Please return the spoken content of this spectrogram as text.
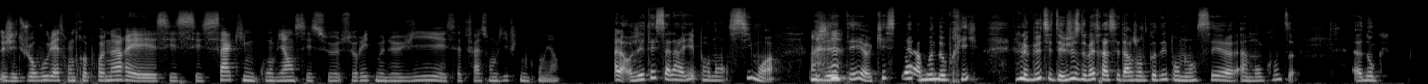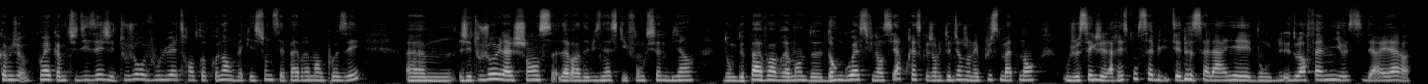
j'ai toujours voulu être entrepreneur et c'est ça qui me convient, c'est ce, rythme de vie et cette façon de vivre qui me convient? Alors, j'ai été salariée pendant six mois. J'ai été caissière à Monoprix. Le but, c'était juste de mettre assez d'argent de côté pour me lancer à mon compte. Donc, comme, je, ouais, comme tu disais, j'ai toujours voulu être entrepreneur, donc la question ne s'est pas vraiment posée. j'ai toujours eu la chance d'avoir des business qui fonctionnent bien, donc de ne pas avoir vraiment d'angoisse financière. Presque, j'ai envie de te dire, j'en ai plus maintenant, où je sais que j'ai la responsabilité de salariés, donc de, leur famille aussi derrière,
